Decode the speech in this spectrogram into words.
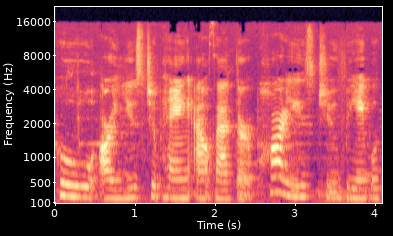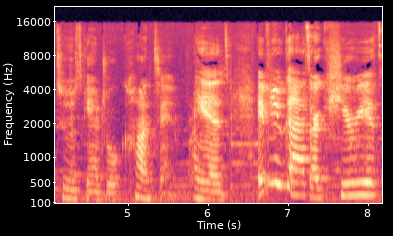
who are used to paying outside third parties to be able to schedule content. And if you guys are curious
